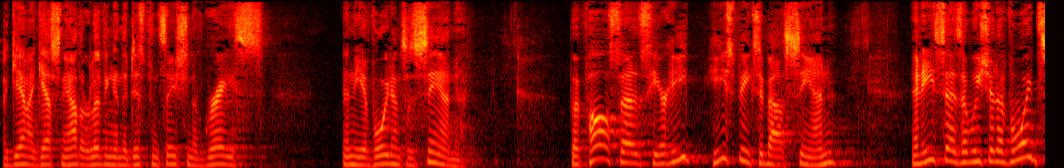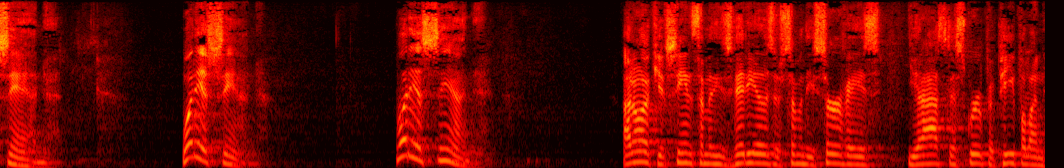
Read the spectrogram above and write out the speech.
Again, I guess now they're living in the dispensation of grace and the avoidance of sin. But Paul says here, he, he speaks about sin, and he says that we should avoid sin. What is sin? What is sin? I don't know if you've seen some of these videos or some of these surveys you ask this group of people, and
